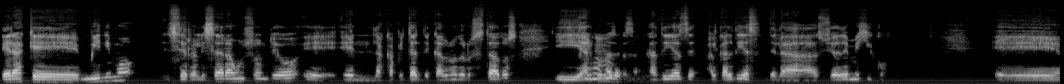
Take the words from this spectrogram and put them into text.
era que mínimo se realizara un sondeo en la capital de cada uno de los estados y algunas de las alcaldías de, alcaldías de la Ciudad de México. Eh,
